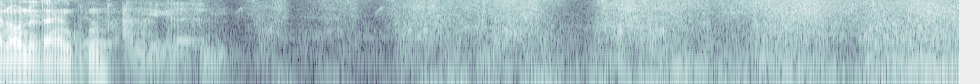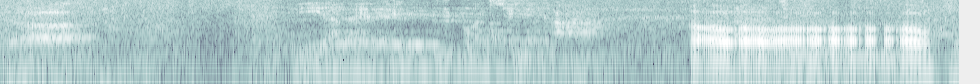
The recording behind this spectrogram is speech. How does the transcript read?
Kanone da hinten. Angegriffen. Wir befinden uns im Kampf. Oh oh oh oh oh oh oh oh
